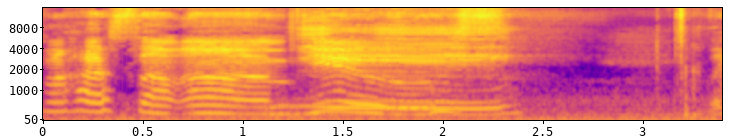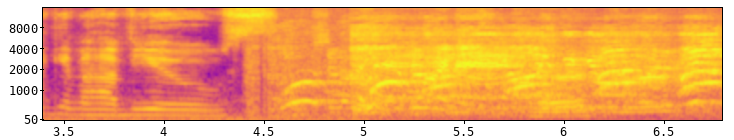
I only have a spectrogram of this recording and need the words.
giving her some um views. They giving her views. Who's doing it?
